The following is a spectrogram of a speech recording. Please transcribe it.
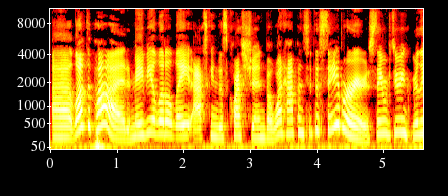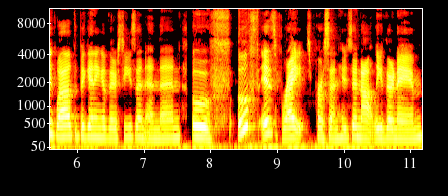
Uh, love the pod. Maybe a little late asking this question, but what happened to the Sabres? They were doing really well at the beginning of their season, and then oof. Oof is right, person who did not leave their name.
